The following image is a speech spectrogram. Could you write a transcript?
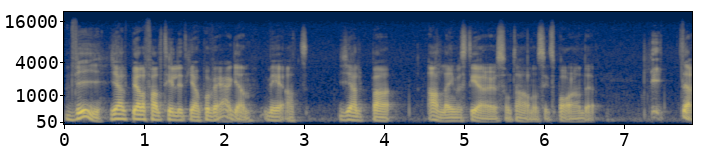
vi hjälper i alla fall till lite grann på vägen med att hjälpa alla investerare som tar hand om sitt sparande lite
